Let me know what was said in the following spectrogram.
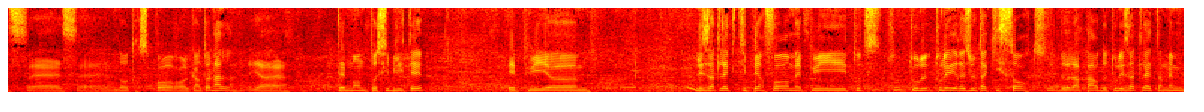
c'est notre sport cantonal. Il y a tellement de possibilités. Et puis, les athlètes qui performent et puis tous les résultats qui sortent de la part de tous les athlètes, hein, même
